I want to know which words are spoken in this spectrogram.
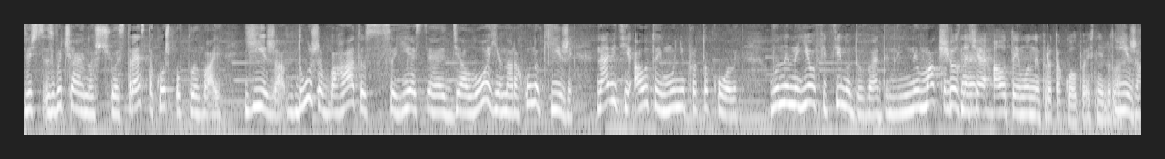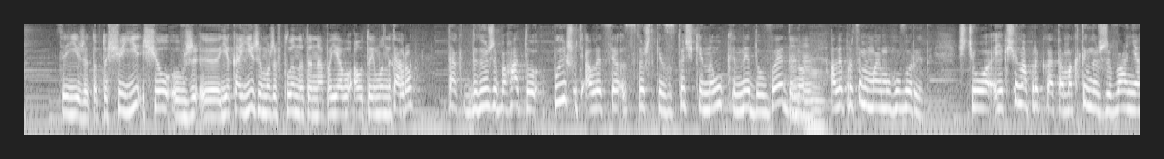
звич- звичайно, що стрес також повпливає. Їжа дуже багато є е, діалогів на рахунок їжі. Навіть є аутоімунні протоколи. Вони не є офіційно доведені. Нема Що конкретно- означає аутоімунний протокол? Поясніть, будь ласка. їжа? Це їжа. Тобто, що ї, що вж- е, яка їжа може вплинути на появу аутоімунних хвороб? Так, дуже багато пишуть, але це з точки з точки науки не доведено. Але про це ми маємо говорити. Що якщо, наприклад, там активне вживання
